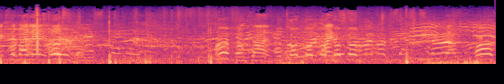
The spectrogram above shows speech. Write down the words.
Nächste Beine, los. Komm, Karl. Und komm, komm, komm, komm, komm. Komm.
